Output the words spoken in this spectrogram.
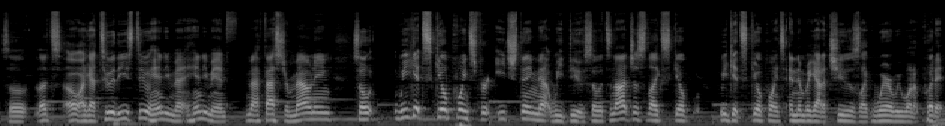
So let's, oh, I got two of these too. Handyman, handyman, faster mounting. So we get skill points for each thing that we do. So it's not just like skill, we get skill points and then we got to choose like where we want to put it.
